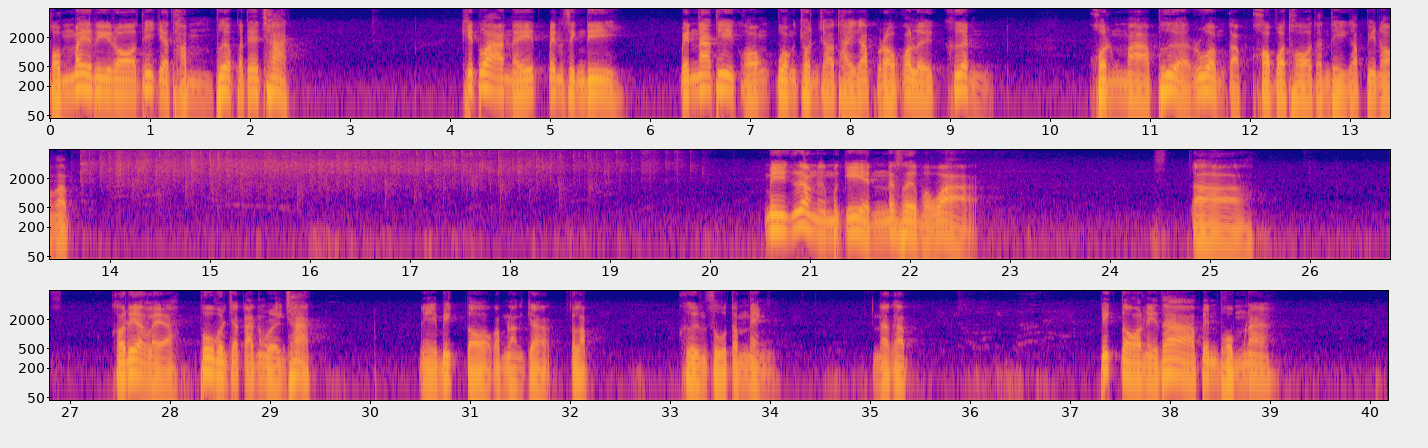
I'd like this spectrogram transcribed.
ผมไม่รีรอที่จะทำเพื่อประเทศชาติ คิดว่าอันไหนเป็นสิ่งดี เป็นหน้าที่ของปวงชนชาวไทยครับ เราก็เลยเคลื่อนคนมาเพื่อร่วมกับคอปททันทีครับพี่น้องครับ มีอีกเรื่องหนึ่งเมื่อกี้เห็นนัสเซอร์บอกว่าอ่าเขาเรียกอะไรอะ ผู้บัญชาการตำรวจแห่งชาติ นี่บิ๊กต่อกำลังจะกลับคืนสู่ตำแหน่งนะครับบิ๊กต่อนี่ถ้าเป็นผมนะ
